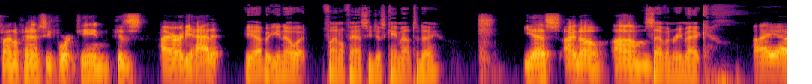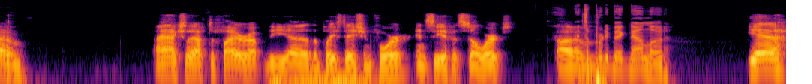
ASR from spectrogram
Final Fantasy 14, because I already had it. yeah, but you know what? Final Fantasy just came out today. Yes, I know. Um, Seven remake. I um, I actually have to fire up the uh, the PlayStation 4 and see if it still works. Um, it's a pretty big download. yeah.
